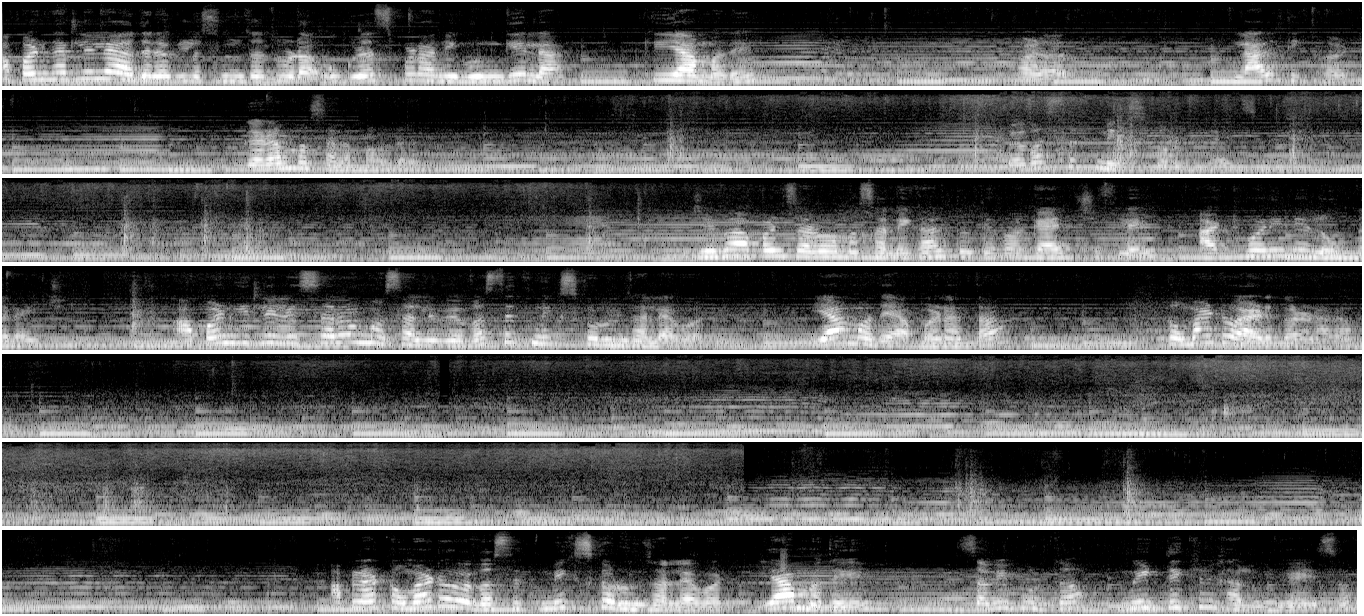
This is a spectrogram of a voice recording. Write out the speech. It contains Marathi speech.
आपण घातलेल्या अद्रक लसूणचा थोडा उग्रसपणा निघून गेला की यामध्ये हळद लाल तिखट गरम मसाला पावडर व्यवस्थित मिक्स करून घ्यायचं. जेव्हा आपण सर्व मसाले घालतो तेव्हा गॅसची फ्लेम आठवणीने लो करायची. आपण घेतलेले सर्व मसाले व्यवस्थित मिक्स करून झाल्यावर यामध्ये आपण आता टोमॅटो ऍड करणार आहोत. आपला टोमॅटो व्यवस्थित मिक्स करून झाल्यावर यामध्ये चवीपुरतं मीठ देखील घालून घ्यायचं.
